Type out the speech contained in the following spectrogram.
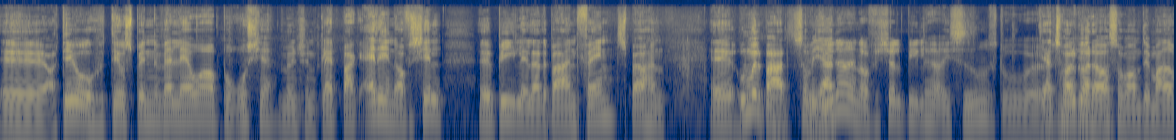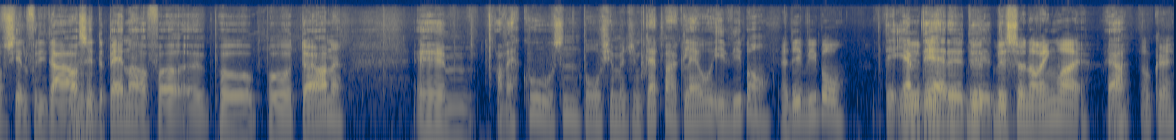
Øh, og det er, jo, det er jo spændende. Hvad laver Borussia Mönchengladbach? Er det en officiel øh, bil, eller er det bare en fan, spørger han. Øh, umiddelbart, så Det jeg, ligner en officiel bil her i siden, hvis du... Øh, jeg tolker det også, som om det er meget officielt, fordi der er også et banner for, øh, på, på dørene. Øhm, og hvad kunne sådan Borussia Mönchengladbach lave i Viborg? Er det Viborg? Det, jamen, det er det. Ved, det, ved Sønder Ringvej? ja. Okay.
